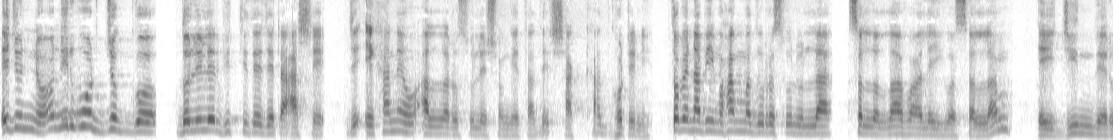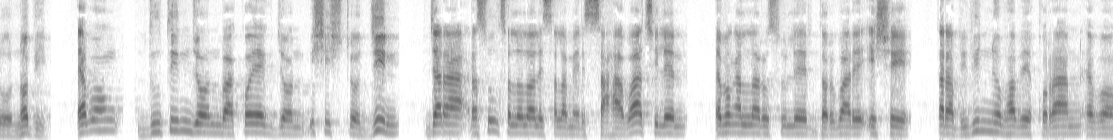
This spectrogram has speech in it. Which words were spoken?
এই জন্য নির্ভরযোগ্য দলিলের ভিত্তিতে যেটা আসে যে এখানেও আল্লাহ রসুলের সঙ্গে তাদের সাক্ষাৎ ঘটেনি। তবে নবী মোহাম্মদুর রসুল্লাহ সাল্লাহ আলহি ওয়াসাল্লাম এই জিনদেরও নবী এবং দু তিনজন বা কয়েকজন বিশিষ্ট জিন যারা রাসুল সাল্লাহ সাল্লামের সাহাবা ছিলেন এবং আল্লাহ রসুলের দরবারে এসে তারা বিভিন্নভাবে কোরআন এবং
